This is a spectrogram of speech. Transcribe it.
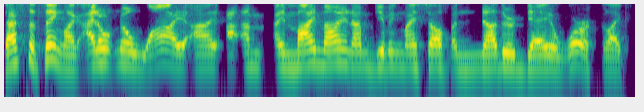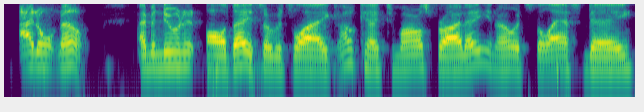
That's the thing. Like I don't know why I, I I'm in my mind I'm giving myself another day of work. Like I don't know. I've been doing it all day, so it's like okay, tomorrow's Friday. You know, it's the last day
